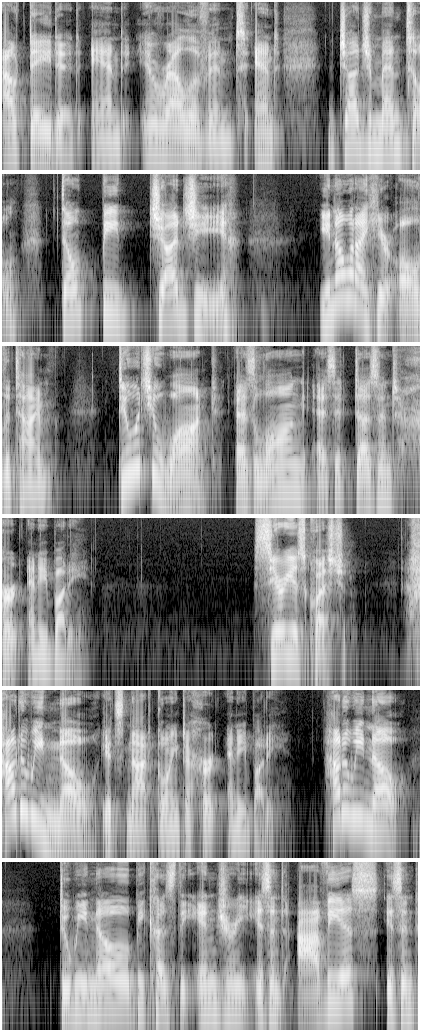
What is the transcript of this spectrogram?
outdated and irrelevant and judgmental. Don't be judgy. You know what I hear all the time? Do what you want as long as it doesn't hurt anybody. Serious question. How do we know it's not going to hurt anybody? How do we know? Do we know because the injury isn't obvious, isn't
